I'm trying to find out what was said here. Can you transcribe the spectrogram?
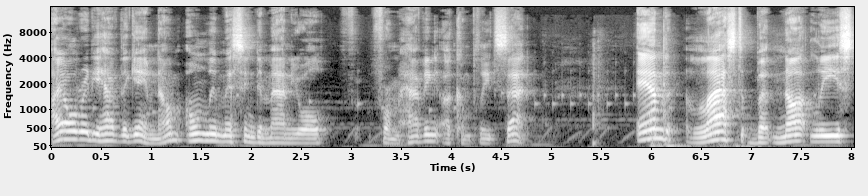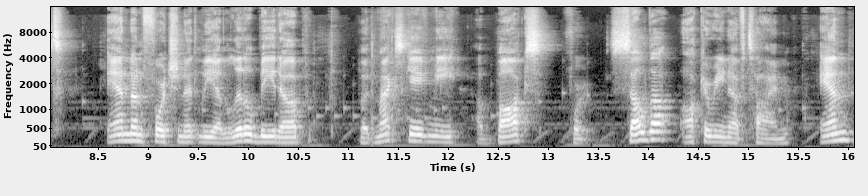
I already have the game. Now I'm only missing the manual from having a complete set. And last but not least, and unfortunately a little beat up, but Max gave me a box for Zelda Ocarina of Time, and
